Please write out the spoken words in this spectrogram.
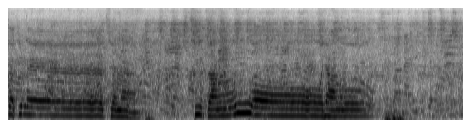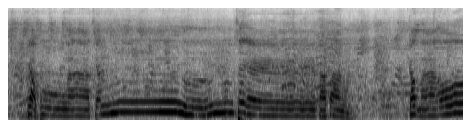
cho chiếc lê chân à chi trắng ô hàng lô. Theo phù ngà chân sẽ ta phàng. Cặp mà ô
